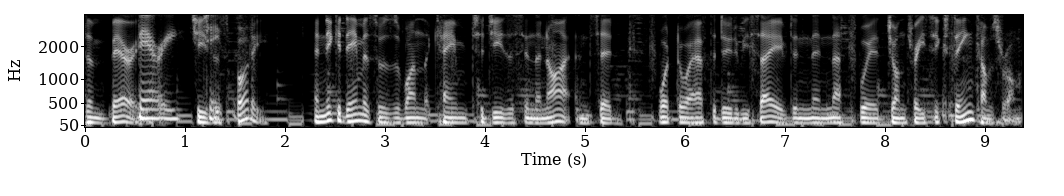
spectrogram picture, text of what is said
them bury, Bury Jesus' Jesus. body. And Nicodemus was the one that came to Jesus in the night and said, "What do I have to do to be saved?" And then that's where John 3:16 comes from.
